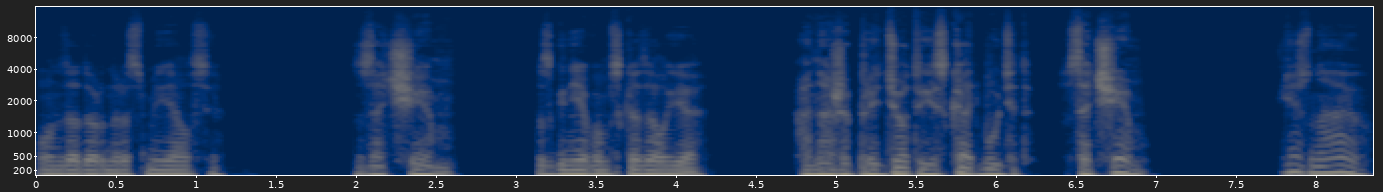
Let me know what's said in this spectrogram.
Он задорно рассмеялся. «Зачем?» — с гневом сказал я. «Она же придет и искать будет. Зачем?» «Не знаю»,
